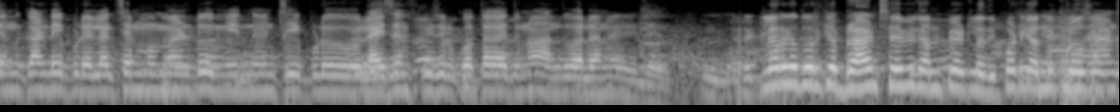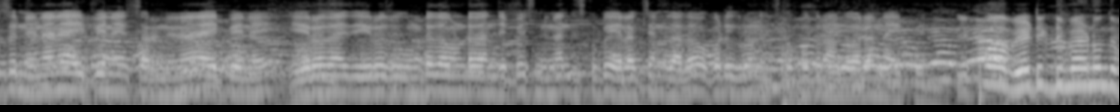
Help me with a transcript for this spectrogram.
ఎందుకంటే ఇప్పుడు ఎలక్షన్ మూమెంట్ మీ నుంచి ఇప్పుడు లైసెన్స్ ఫీజులు కొత్తగా అవుతున్నాయి అందువల్లనే లేదు. రెగ్యులర్గా దొరికే బ్రాండ్స్ ఏవి కనిపించట్లేదు? ఇప్పటికీ అన్ని క్లోజ్ బ్రాండ్స్ నిన్ననే అయిపోయినాయి సార్ నిన్ననే అయిపోయినాయి. ఏ రోజు అయితే ఈ రోజు ఉంటుందా ఉండదు అని చెప్పేసి నిన్న తీసుకుపోయి ఎలక్షన్ కదా ఒకటి రెండు తీసుకుపోతున్నారు అందువల్లనే అయిపోయింది. ఎక్కువ వేటికి డిమాండ్ ఉంది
